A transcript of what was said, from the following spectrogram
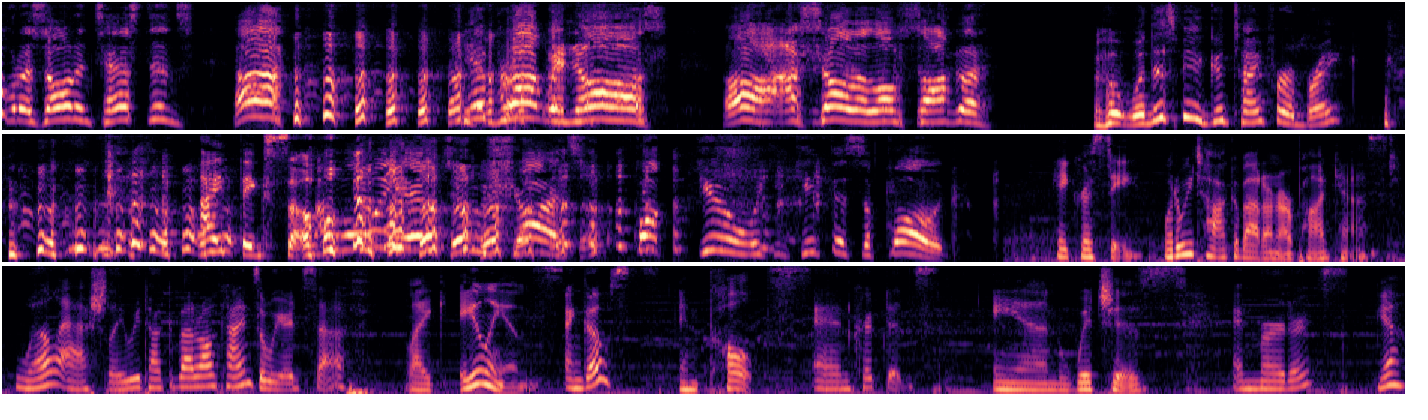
over his own intestines. Ah, you broke my nose. Oh, I surely love soccer. Would this be a good time for a break? I think so. I've only had two shots. Fuck you. We can keep this afloat. Hey, Christy, what do we talk about on our podcast? Well, Ashley, we talk about all kinds of weird stuff. Like aliens And ghosts. and cults And cryptids. and witches. And murders. Yeah,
